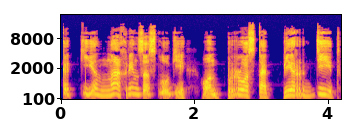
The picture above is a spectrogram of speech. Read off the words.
Какие нахрен заслуги? Он просто пердит!»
